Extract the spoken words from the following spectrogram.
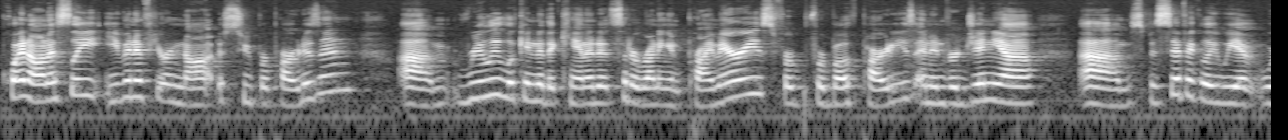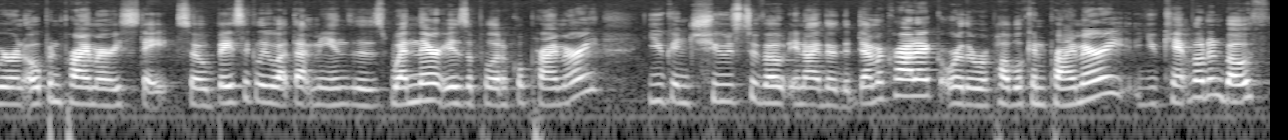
quite honestly, even if you're not a super partisan, um, really look into the candidates that are running in primaries for, for both parties. And in Virginia, um, specifically, we have we're an open primary state. So basically, what that means is when there is a political primary, you can choose to vote in either the Democratic or the Republican primary. You can't vote in both,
